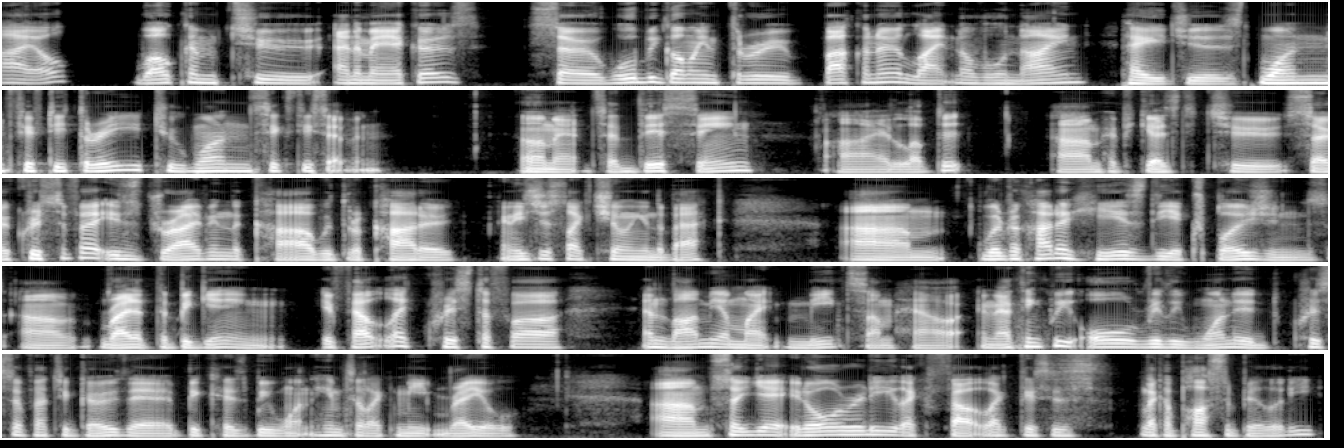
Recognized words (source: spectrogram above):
Hi all, welcome to Anime Echoes. So we'll be going through Baccano Light Novel 9, pages 153 to 167. Oh man, so this scene, I loved it. Um, hope you guys did too. So Christopher is driving the car with Ricardo, and he's just like chilling in the back. Um, when Ricardo hears the explosions uh, right at the beginning, it felt like Christopher and Lamia might meet somehow. And I think we all really wanted Christopher to go there because we want him to like meet Rail. Um, so yeah, it already like felt like this is like a possibility.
